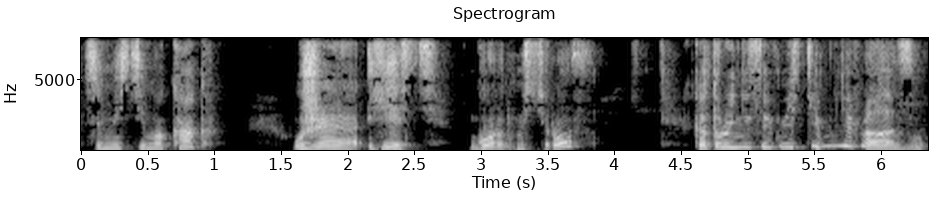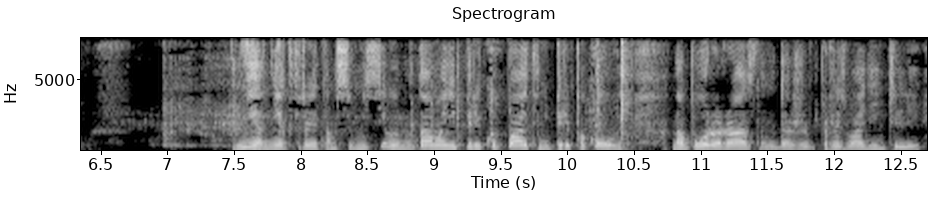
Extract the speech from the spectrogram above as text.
совместимо как? Уже есть город мастеров, который не совместим ни разу. Нет, некоторые там совместимы, но там они перекупают, они перепаковывают наборы разных даже производителей.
